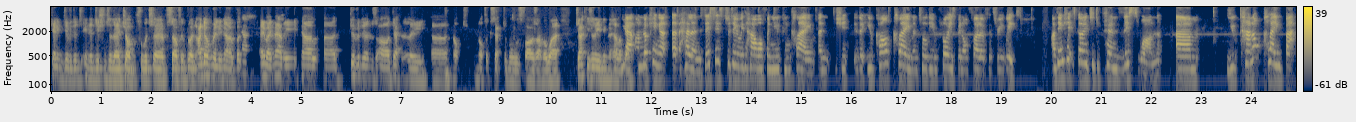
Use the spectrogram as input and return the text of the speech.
getting dividends in addition to their job for which they're self-employed. I don't really know, but anyway, Mary, no, uh, dividends are definitely uh, not not acceptable as far as I'm aware. Jacquie's leading the Helen. Yeah, one. I'm looking at, at Helen's. This is to do with how often you can claim, and she, that you can't claim until the employee's been on furlough for three weeks. I think it's going to depend. This one, um, you cannot claim back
